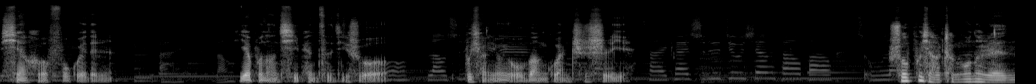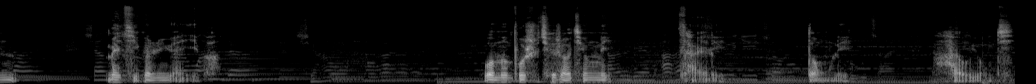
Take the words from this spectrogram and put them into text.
显赫富贵的人，也不能欺骗自己说不想拥有万贯之事业。说不想成功的人，没几个人愿意吧。我们不是缺少精力、财力、动力，还有勇气，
